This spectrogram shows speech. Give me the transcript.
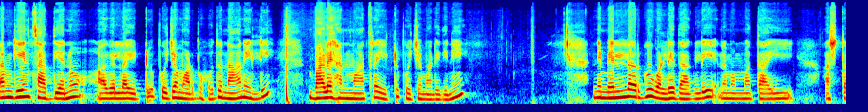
ನಮಗೇನು ಸಾಧ್ಯನೋ ಅವೆಲ್ಲ ಇಟ್ಟು ಪೂಜೆ ಮಾಡಬಹುದು. ನಾನಿಲ್ಲಿ ಬಾಳೆಹಣ್ಣು ಮಾತ್ರ ಇಟ್ಟು ಪೂಜೆ ಮಾಡಿದ್ದೀನಿ. ನಿಮ್ಮೆಲ್ಲರಿಗೂ ಒಳ್ಳೆಯದಾಗಲಿ ನಮ್ಮಮ್ಮ, ತಾಯಿ, ಅಷ್ಟ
